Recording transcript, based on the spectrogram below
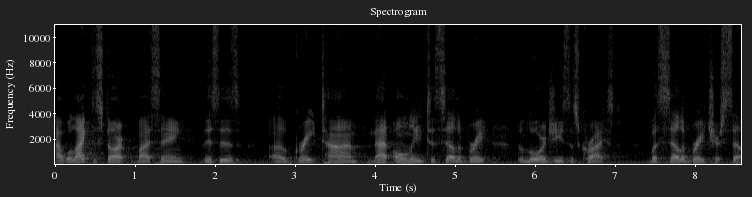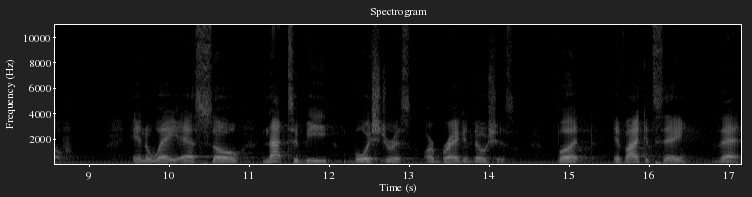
I would like to start by saying this is a great time not only to celebrate the Lord Jesus Christ, but celebrate yourself. In a way, as so, not to be boisterous or braggadocious, but if I could say that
